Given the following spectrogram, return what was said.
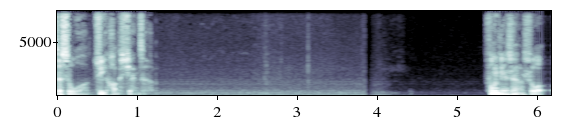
这是我最好的选择。”丰田社长说：“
